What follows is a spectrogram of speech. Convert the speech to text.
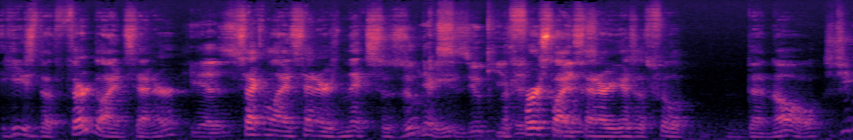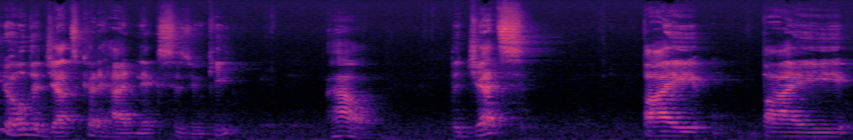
He's the third line center. He is. Second line center is Nick Suzuki. Nick Suzuki's The first line center, I guess, is Phillip Danault. Did you know the Jets could have had Nick Suzuki? How? The Jets, by by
